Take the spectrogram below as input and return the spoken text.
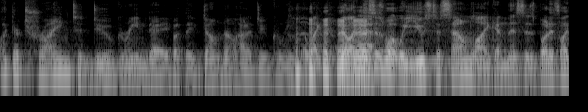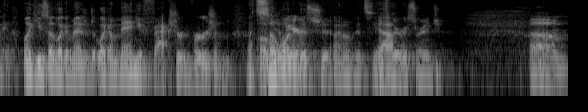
like they're trying to do Green Day, but they don't know how to do Green. Day. Like they're like, this is what we used to sound like, and this is, but it's like, like you said, like imagine like a manufactured version. That's of so what weird. This shit, I don't. It's Yeah. it's very strange. Um,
